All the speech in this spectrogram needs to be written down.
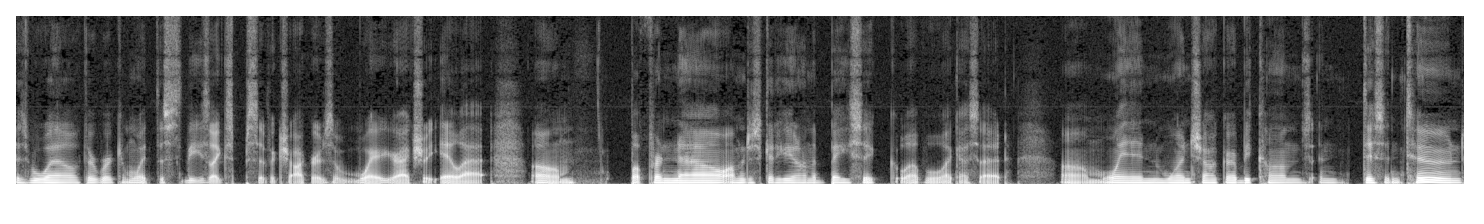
as well through working with this, these like specific chakras of where you're actually ill at. Um, but for now, I'm just gonna get on the basic level, like I said. Um, when one chakra becomes in disintuned,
